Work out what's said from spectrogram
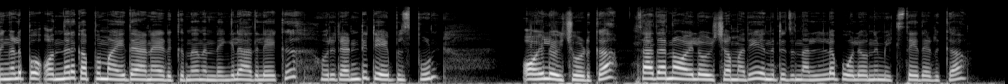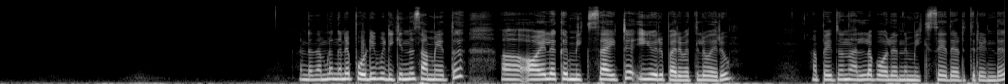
നിങ്ങളിപ്പോൾ ഒന്നര കപ്പ് മൈദയാണ് എടുക്കുന്നതെന്നുണ്ടെങ്കിൽ അതിലേക്ക് ഒരു രണ്ട് ടേബിൾ സ്പൂൺ ഓയിൽ ഒഴിച്ചു കൊടുക്കുക. സാധാരണ ഓയിൽ ഒഴിച്ചാൽ മതി. എന്നിട്ട് ഇത് നല്ലപോലെ ഒന്ന് മിക്സ് ചെയ്തെടുക്കുക. ഉണ്ട് നമ്മളിങ്ങനെ പൊടി പിടിക്കുന്ന സമയത്ത് ഓയിലൊക്കെ മിക്സായിട്ട് ഈ ഒരു പരുവത്തിൽ വരും. അപ്പോൾ ഇത് നല്ലപോലെ ഒന്ന് മിക്സ് ചെയ്തെടുത്തിട്ടുണ്ട്.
